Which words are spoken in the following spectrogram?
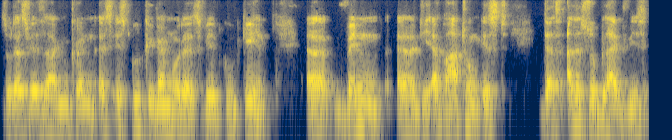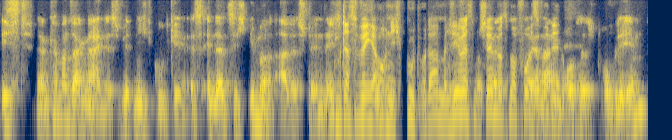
so dass wir sagen können, es ist gut gegangen oder es wird gut gehen. Äh, wenn äh, die Erwartung ist, dass alles so bleibt, wie es ist, dann kann man sagen, nein, es wird nicht gut gehen. Es ändert sich immer alles ständig. Das wäre ja auch nicht gut, oder? Stellen wir, stellen wir uns mal vor, es würde ein großes Problem.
